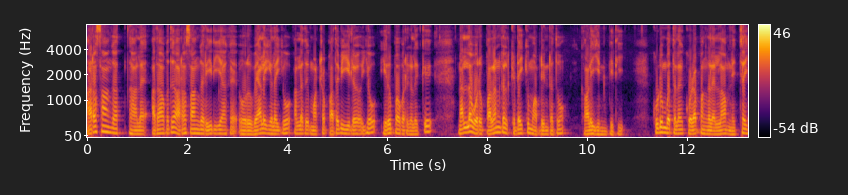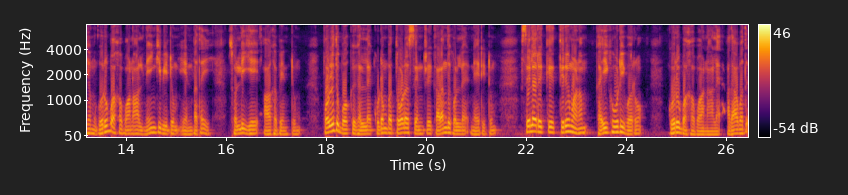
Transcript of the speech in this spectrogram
அரசாங்கத்தால் அதாவது அரசாங்க ரீதியாக ஒரு வேலைகளையோ அல்லது மற்ற பதவியிலேயோ இருப்பவர்களுக்கு நல்ல ஒரு பலன்கள் கிடைக்கும் அப்படின்றதும் காளியின் விதி. குடும்பத்தில் குழப்பங்கள் எல்லாம் நிச்சயம் குரு பகவானால் நீங்கிவிடும் என்பதை சொல்லியே ஆக வேண்டும். பொழுதுபோக்குகளில் குடும்பத்தோடு சென்று கலந்து கொள்ள நேரிடும். சிலருக்கு திருமணம் கைகூடி வரும். குரு பகவானால் அதாவது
